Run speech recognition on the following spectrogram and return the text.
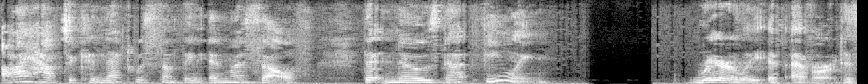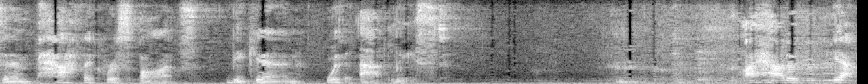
I have to connect with something in myself that knows that feeling. Rarely, if ever, does an empathic response begin with at least. I had a, yeah.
